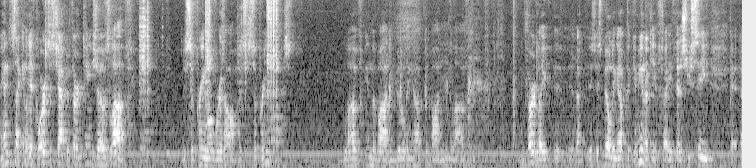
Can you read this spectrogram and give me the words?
And secondly, of course, as chapter 13 shows, love is supreme over it all. It's the supreme test. Love in the body, building up the body in love. And thirdly, it is is building up the community of faith, as you see, uh,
